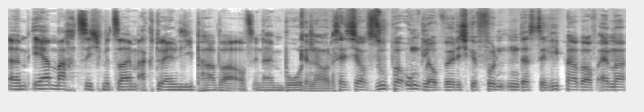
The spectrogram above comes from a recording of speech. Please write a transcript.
Ähm, er macht sich mit seinem aktuellen Liebhaber auf in einem Boot. Genau, das hätte ich auch super unglaubwürdig gefunden, dass der Liebhaber auf einmal,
